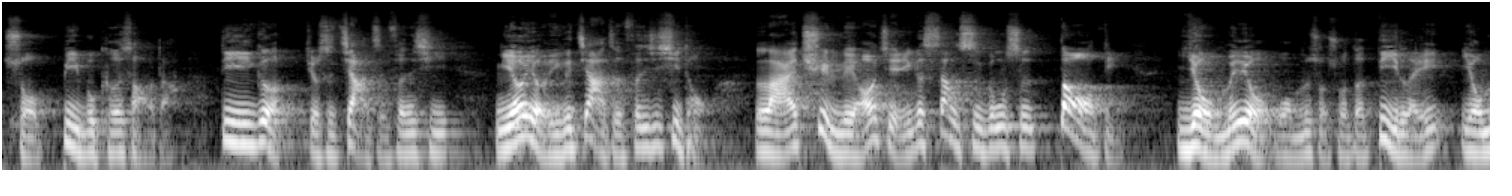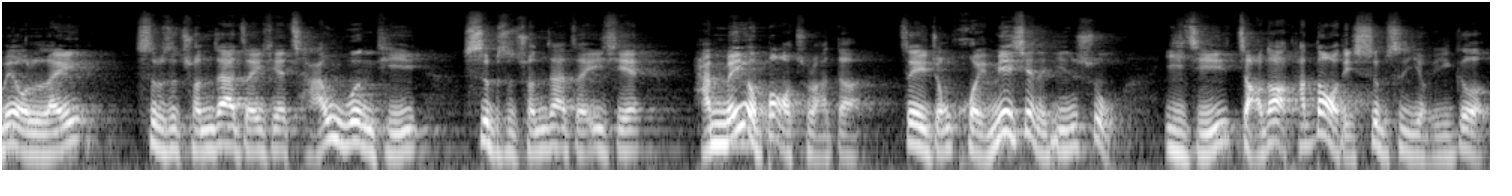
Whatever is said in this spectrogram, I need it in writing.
所必不可少的。第一个就是价值分析。你要有一个价值分析系统来去了解一个上市公司到底有没有我们所说的地雷，有没有雷，是不是存在着一些财务问题，是不是存在着一些还没有爆出来的这种毁灭性的因素，以及找到它到底是不是有一个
